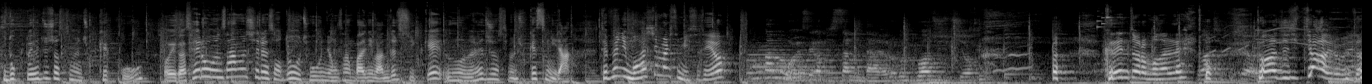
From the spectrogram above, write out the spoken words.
구독도 해주셨으면 좋겠고 저희가 새로운 사무실에서도 좋은 영상 많이 만들 수 있게 응원을 해주셨으면 좋겠습니다. 대표님 뭐 하실 말씀 있으세요? 현관문 월세가 비쌉니다. 여러분 도와주십시오. 그랜저를 한번 할래? 도와주십시오. 도와주십시오 이러면서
